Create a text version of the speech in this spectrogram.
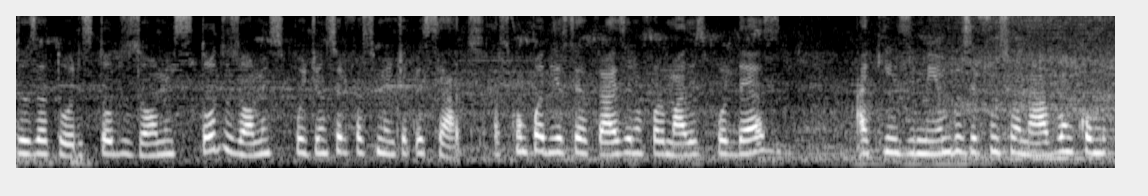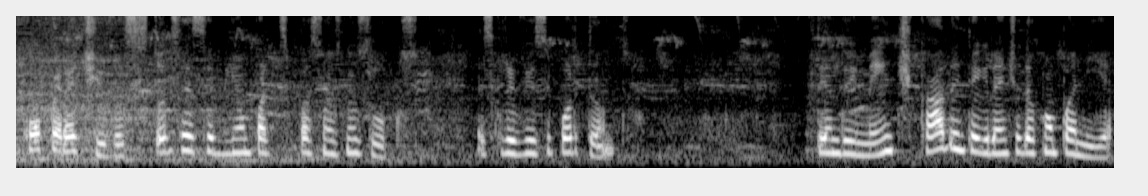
dos atores, todos homens, todos homens, podiam ser facilmente apreciados. As companhias teatrais eram formadas por 10 a 15 membros e funcionavam como cooperativas. Todos recebiam participações nos lucros. Escrevia-se, portanto, tendo em mente cada integrante da companhia.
